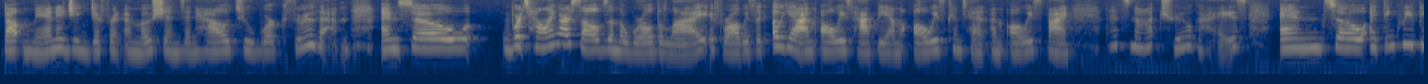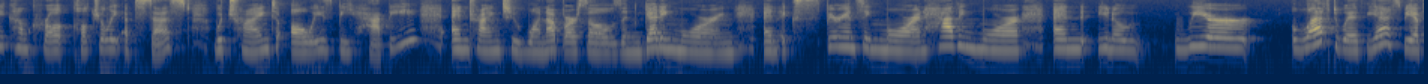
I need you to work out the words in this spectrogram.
about managing different emotions and how to work through them. And so we're telling ourselves and the world a lie if we're always like, oh, yeah, I'm always happy. I'm always content. I'm always fine. That's not true, guys. And so I think we've become culturally obsessed with trying to always be happy and trying to one up ourselves and getting more and, and experiencing more and having more. And, you know, we are left with yes, we have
